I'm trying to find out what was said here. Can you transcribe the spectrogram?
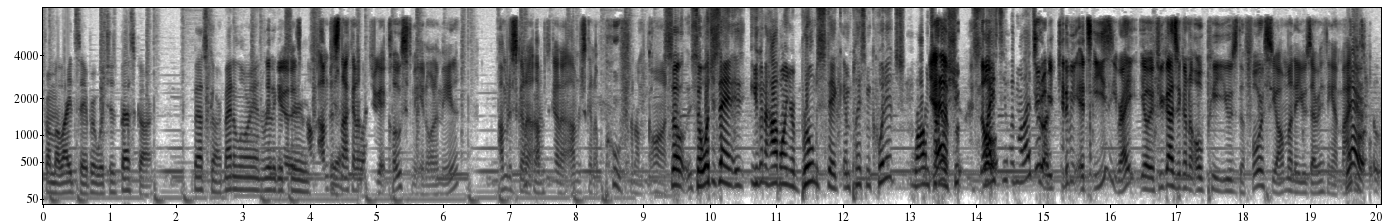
from a lightsaber, which is Beskar. Beskar, Mandalorian, really good series. I'm, I'm just Yeah. not gonna let you get close to me. You know what I mean? I'm just gonna, I'm just gonna, I'm just gonna poof and I'm gone. So, so what you're saying is you're gonna hop on your broomstick and play some Quidditch while I'm trying Yeah, to shoot, no. slice you with my Dude, lightsaber? are you kidding me? It's easy, right? Yo, if you guys are gonna OP use the force, yo, I'm gonna use everything at my No, disposal.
